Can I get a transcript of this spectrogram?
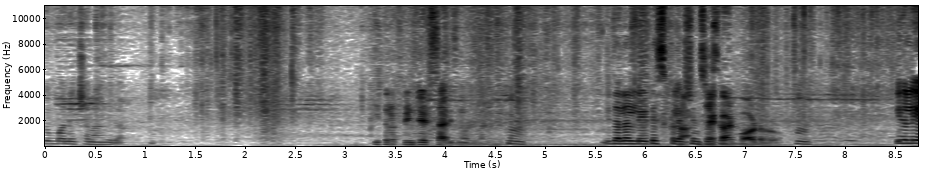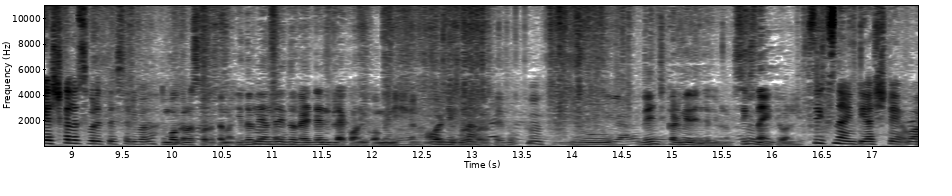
ತುಂಬಾ ಚೆನ್ನಾಗಿದೆ. ಈ ಥರ ಪ್ರಿಂಟೆಡ್ ಸ್ಯಾರೀಸ್ ನೋಡಿ ಮೇಡಮ್ ಹ್ಞೂ ಇದೆಲ್ಲ ಲೇಟೆಸ್ಟ್ ಕಲೆಕ್ಷನ್ಸ್ ರೆಕಾರ್ಡ್ ಬಾರ್ಡರ್ ಹ್ಞೂ ಇದರಲ್ಲಿ ಎಷ್ಟು ಕಲರ್ಸ್ ಬರುತ್ತೆ ಸರ್ ಇವಾಗ? ತುಂಬಾ ಕಲರ್ಸ್ ಬರುತ್ತೆ ಮೇಡಮ್ ಇದರಲ್ಲಿ ಅಂದ್ರೆ ಇದು red and black on combination particular ಬರುತ್ತೆ ಇದು. ಇದು ರೇಂಜ್ ಕಡಿಮೆ ರೇಂಜ್ ಅಲ್ಲಿ madam six ninety only six ninety ಅಷ್ಟೇ. ವಾ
